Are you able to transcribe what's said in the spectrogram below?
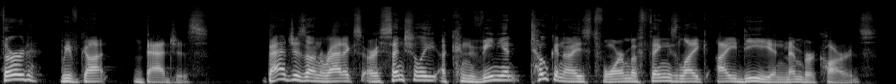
Third, we've got badges. Badges on Radix are essentially a convenient tokenized form of things like ID and member cards.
